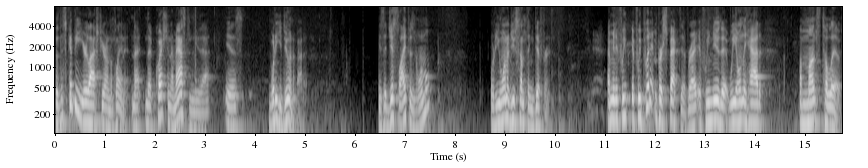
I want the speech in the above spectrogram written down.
So this could be your last year on the planet. And the question I'm asking you that is, what are you doing about it? Is it just life as normal? Or do you want to do something different? I mean, if we, if we put it in perspective, right, if we knew that we only had a month to live,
